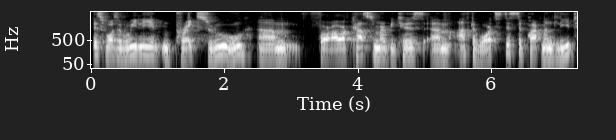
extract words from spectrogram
this was a really breakthrough um, for our customer because um, afterwards, this department lead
